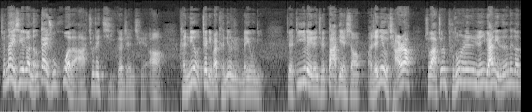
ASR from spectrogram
就那些个能带出货的啊，就这几个人群啊，肯定这里面肯定是没有你。这第一类人群，大电商啊，人家有钱儿啊，是吧？就是普通人人眼里的那个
